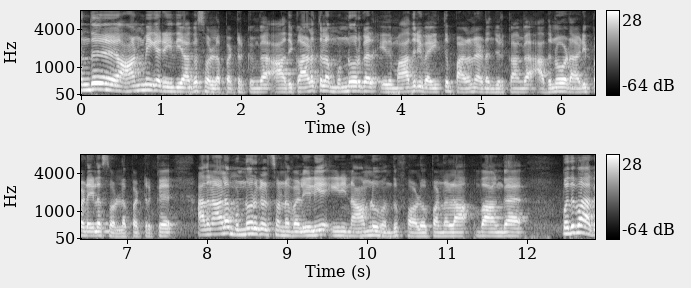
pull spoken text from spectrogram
வந்து ஆன்மீக ரீதியாக சொல்லப்பட்டிருக்குங்க. ஆதி காலத்தில் முன்னோர்கள் இது மாதிரி வைத்து பலன் அடைஞ்சிருக்காங்க. அதனோட அடிப்படையில் சொல்லப்பட்டிருக்கு. அதனால் முன்னோர்கள் சொன்ன வழியிலேயே இனி நாமளும் வந்து ஃபாலோ பண்ணலாம். வாங்க. பொதுவாக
